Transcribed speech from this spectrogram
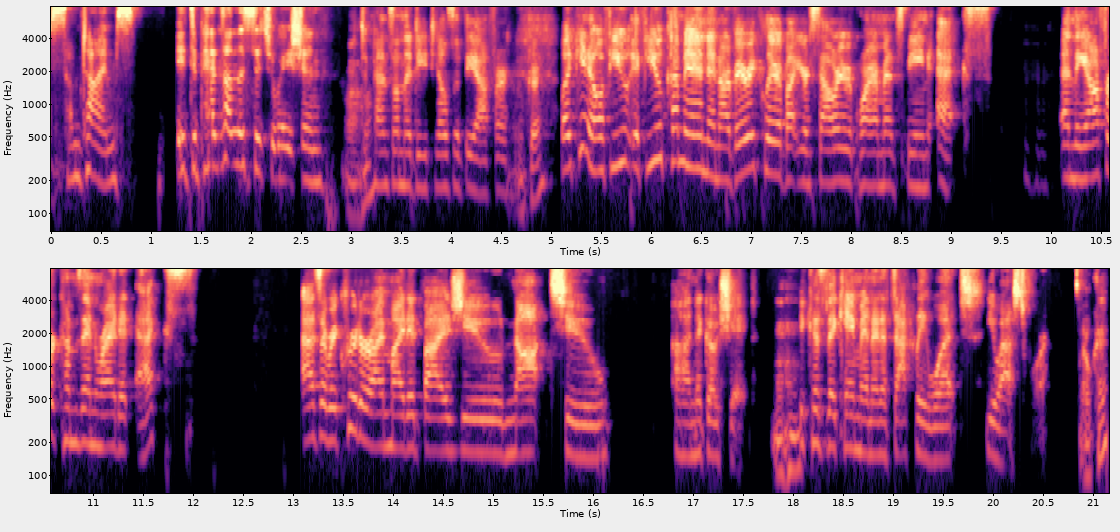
Sometimes it depends on the situation. Uh-huh. Depends on the details of the offer. Okay. Like you know, if you if you come in and are very clear about your salary requirements being X, Mhm. and the offer comes in right at X, as a recruiter, I might advise you not to uh, negotiate Mhm. because they came in and exactly what you asked for. Okay.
